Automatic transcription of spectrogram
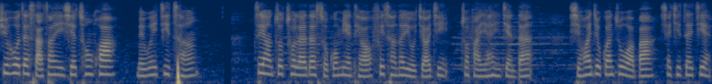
最后再撒上一些葱花，美味即成。这样做出来的手工面条非常的有嚼劲，做法也很简单。喜欢就关注我吧，下期再见。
